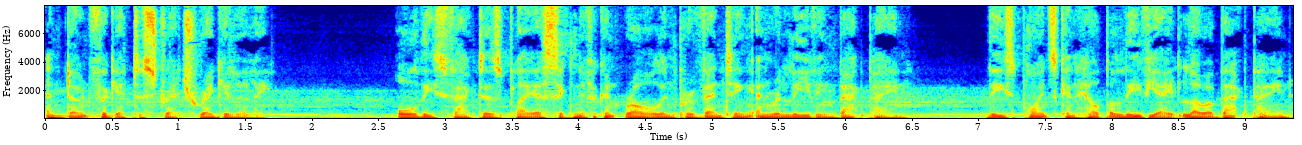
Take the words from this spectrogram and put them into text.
and don't forget to stretch regularly. All these factors play a significant role in preventing and relieving back pain. These points can help alleviate lower back pain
